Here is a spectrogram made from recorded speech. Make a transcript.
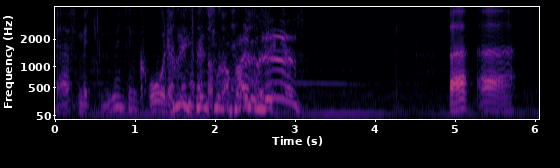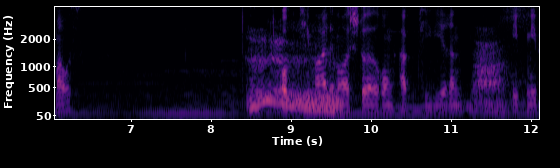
Werfen mit glühenden Kohlen, wenn man das auch so nennt. Äh, äh, Maus. Optimale Maussteuerung aktivieren. Miep, miep.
